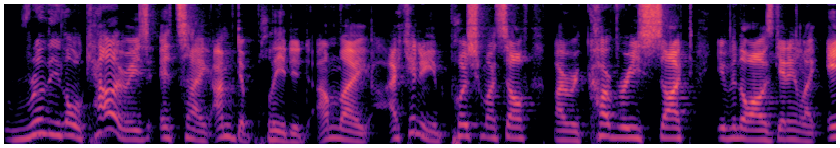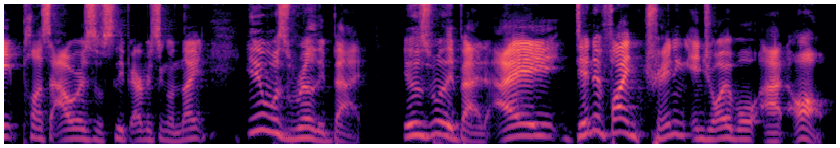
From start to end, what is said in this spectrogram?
really low calories, it's like I'm depleted. I'm like, I can't even push myself. My recovery sucked, even though I was getting like eight plus hours of sleep every single night. It was really bad. It was really bad. I didn't find training enjoyable at all.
